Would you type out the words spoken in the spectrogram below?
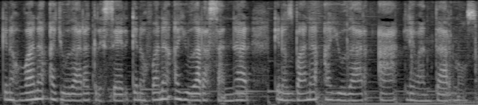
que nos van a ayudar a crecer, que nos van a ayudar a sanar, que nos van a ayudar a levantarnos.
